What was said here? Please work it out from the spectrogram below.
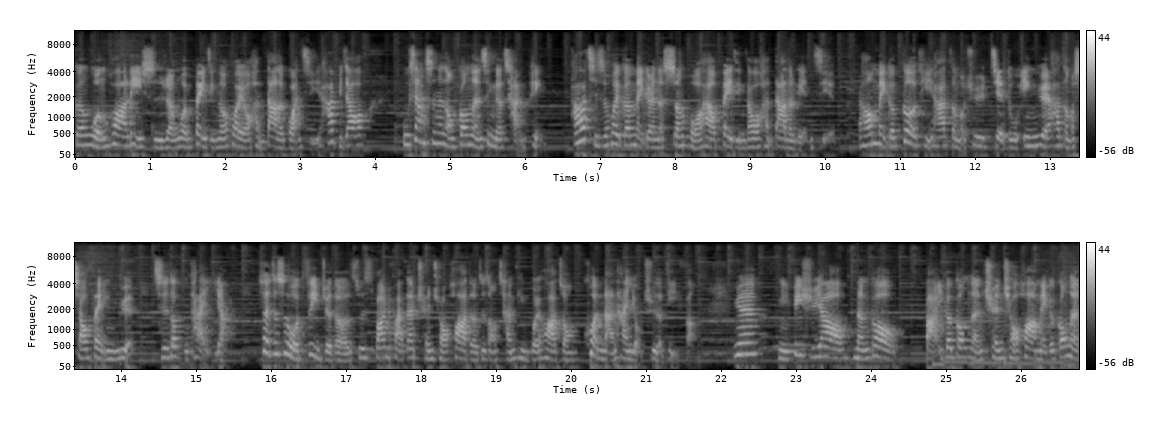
跟文化、历史、人文背景都会有很大的关系，它比较不像是那种功能性的产品。它其实会跟每个人的生活还有背景都有很大的连接，然后每个个体他怎么去解读音乐，他怎么消费音乐，其实都不太一样。所以这是我自己觉得是 Spotify 在全球化的这种产品规划中困难和有趣的地方，因为你必须要能够把一个功能全球化，每个功能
